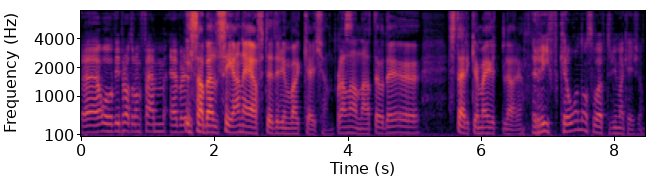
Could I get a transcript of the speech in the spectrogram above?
Eh, och vi pratar om fem Everest. Isabel Sean är efter Dream Vacation bland annat och det stärker mig ytterligare. Riff Kronos var efter Dream Vacation.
